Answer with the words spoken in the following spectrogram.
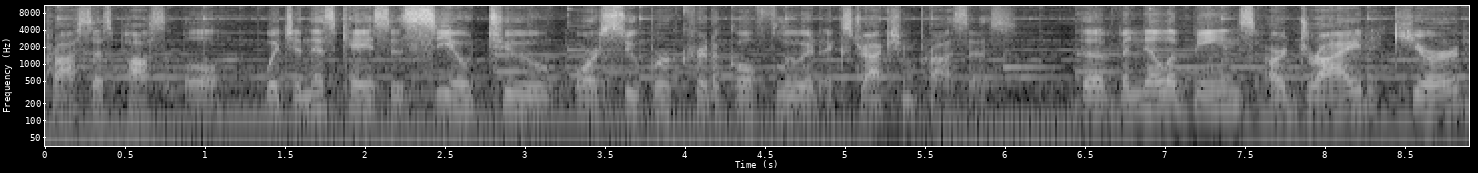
process possible, which in this case is CO2 or supercritical fluid extraction process. The vanilla beans are dried, cured,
